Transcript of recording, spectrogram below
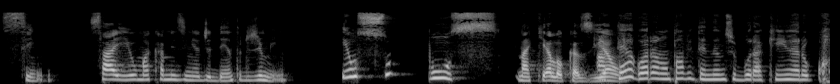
Sim, saiu uma camisinha de dentro de mim. Eu supus naquela ocasião. Até agora eu não estava entendendo se o buraquinho era o qual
